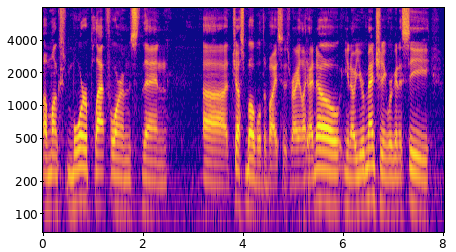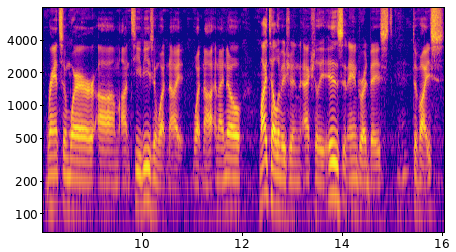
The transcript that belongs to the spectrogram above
amongst more platforms than uh, just mobile devices, right? Like yep. I know, you know, you're mentioning we're going to see ransomware um, on TVs and whatnot, whatnot, and I know my television actually is an Android-based mm-hmm. device,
